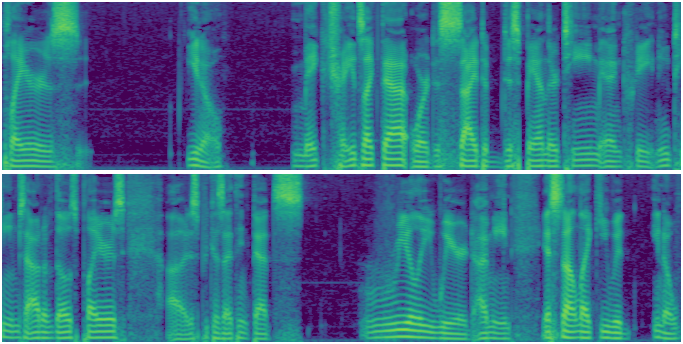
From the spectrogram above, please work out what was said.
players, you know, make trades like that or decide to disband their team and create new teams out of those players, uh, just because I think that's really weird. I mean, it's not like you would, you know,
